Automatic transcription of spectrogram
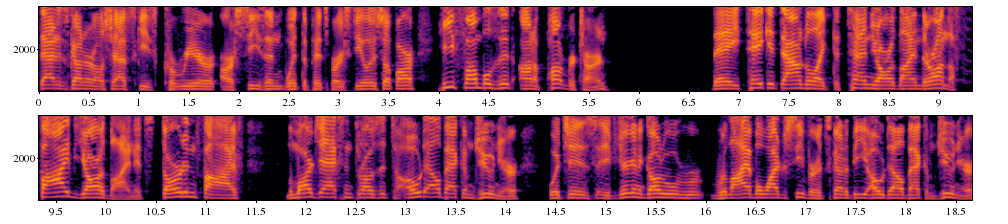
That is Gunnar Olszewski's career or season with the Pittsburgh Steelers so far. He fumbles it on a punt return. They take it down to like the 10 yard line. They're on the five yard line. It's third and five. Lamar Jackson throws it to Odell Beckham Jr., which is if you're going to go to a re- reliable wide receiver, it's going to be Odell Beckham Jr.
